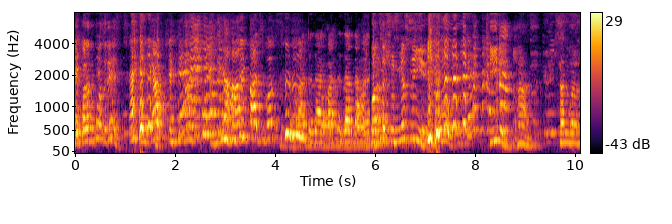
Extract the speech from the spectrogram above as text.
हे परत पोच रे. पंच शून्यच नाहीये. हो. तीन आहे. हा सांग बरं.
